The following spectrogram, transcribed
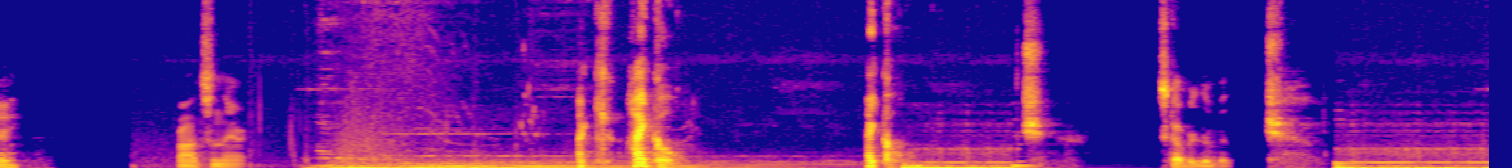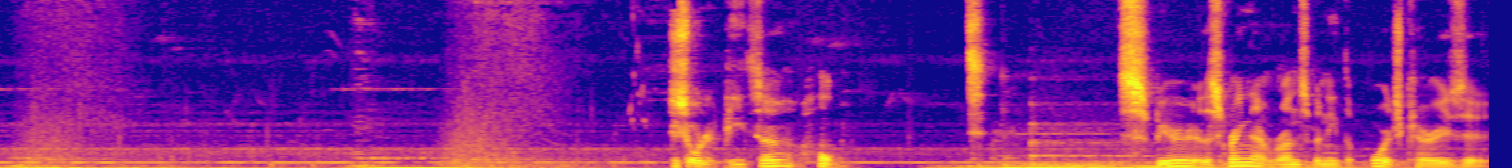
Okay. Rods in there. Heiko. Heiko. Discovered the village. Just ordered pizza? Oh. Spirit, the spring that runs beneath the porch carries it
